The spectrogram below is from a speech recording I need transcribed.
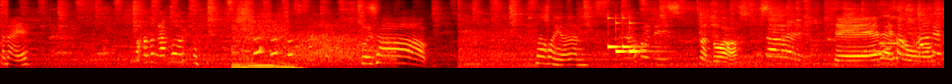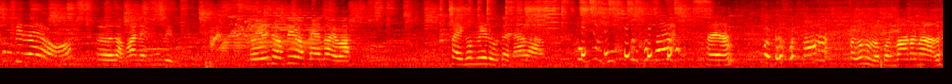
คนไหนเขาต้องรับมือกูชอบชอบคนนี้แล้วกันแล้วคนนี้ ส่วนตัวเหรอใช่เชสไฮโซสัมภาษณ์ในเครื่องบินเลยเหรอ เออสัมภาษณ์ในเครื่องบิน เฮ้ยเซลฟี่กับแฟนหน่อยวะใครก็ไม่รู้แต่น่ารักผมเหมือนเป็นคนบ้าอะไรนะ เหมือนเป็นคนบ้าเขาก็เหมือนเป็นคนบ้าตั้งนานเลย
